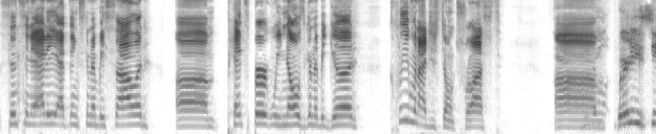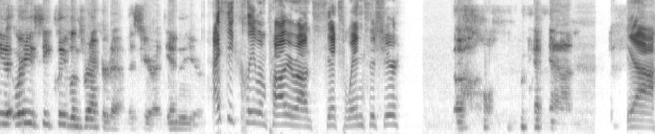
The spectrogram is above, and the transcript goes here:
Cincinnati, I think is going to be solid. Um, Pittsburgh, we know is going to be good. Cleveland, I just don't trust. You Um, know, where do you see where do you see Cleveland's record at this year at the end of the year? I see Cleveland probably around six wins this year. Oh man. Yeah.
